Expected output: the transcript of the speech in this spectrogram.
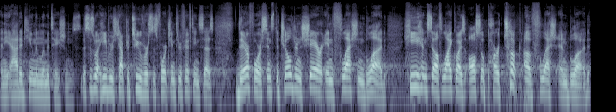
and he added human limitations. This is what Hebrews chapter 2 verses 14 through 15 says. Therefore, since the children share in flesh and blood, he himself likewise also partook of flesh and blood,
